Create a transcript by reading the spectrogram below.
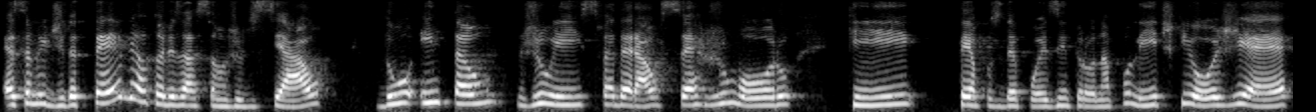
Essa medida teve autorização judicial do então juiz federal Sérgio Moro, que tempos depois entrou na política e hoje é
